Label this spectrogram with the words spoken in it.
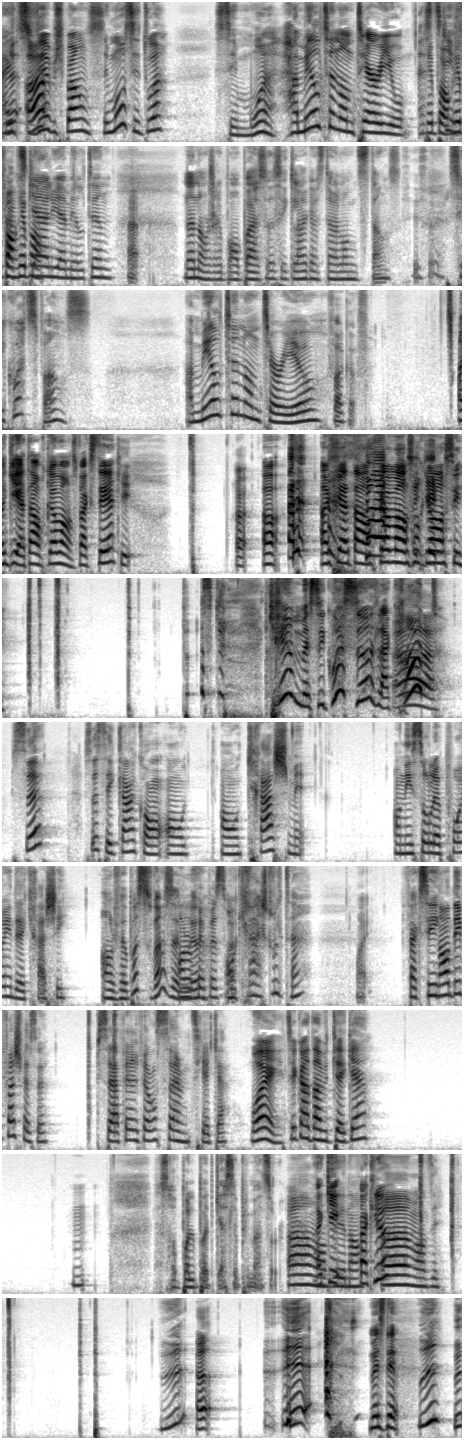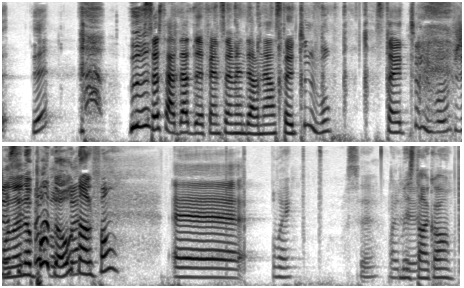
Hey, Le tu A. vibres, je pense. C'est moi ou c'est toi? C'est moi. Hamilton, Ontario. Réponds, réponds, réponds. lui, Hamilton? Ah. Non, non, je réponds pas à ça. C'est clair que c'est une longue distance. C'est ça. C'est quoi, tu penses? Hamilton, Ontario. Fuck off. OK, attends, on recommence. Fait que c'était. OK. Ah. Ah. OK, attends, on recommence. On OK. recommence. Crime, mais c'est quoi ça? De la crotte? Ah, ça, ça c'est quand qu'on- on, on crache, mais on est sur le point de cracher. On le fait pas souvent, ça. On le fait pas souvent. On crache tout le temps. Ouais. Fait que c'est. Non, des fois, je fais ça. Puis ça fait référence à un petit caca. Ouais, tu sais, quand t'as envie de caca. Hmm. Ça sera pas le podcast le plus mature. Ah, mon OK, Dieu, non. fait que là- Ah, mon Dieu. Mais c'était. Ça, ça date de fin de semaine dernière. C'est un tout nouveau. C'est un tout nouveau. Je On en a pas d'autres, dans le fond? Euh, ouais. Ça. ouais, Mais le- c'est encore.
